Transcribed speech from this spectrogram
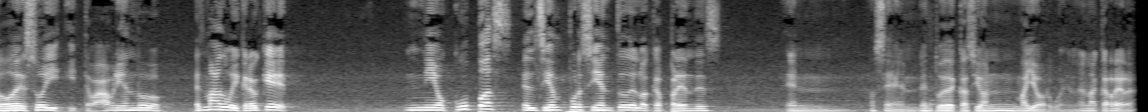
todo eso y, y te va abriendo. Es más, güey, creo que ni ocupas el 100% de lo que aprendes en, no sé, en, en tu educación mayor, güey, en la carrera.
